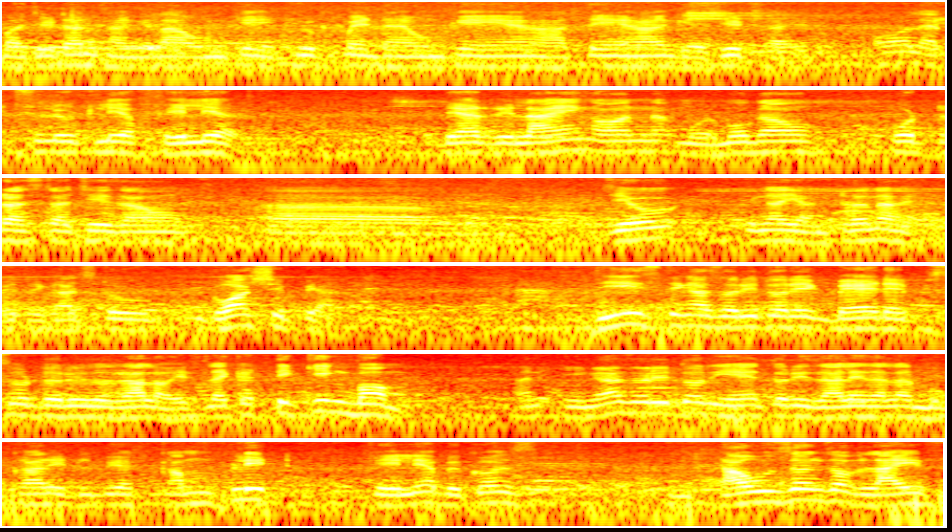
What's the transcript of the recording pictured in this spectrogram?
बजेटान सांगलां उमके इक्विपमेंट आहे, उमके हें आहा तें आहा गॅजेट्स आहे all absolutely a failure they are relying on Mormugao port ट्रस्टाचे जावं ज्यो थिंगा यंत्रणा आहे with regards to Goa shipyard these थिंगा जरी तर एक बॅड एपिसोड तरी जालो it's like a ticking bomb आनी हिंगा जरी तर हें तरी जालें जाल्यार मुखार it will be a complete failure because thousands of life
